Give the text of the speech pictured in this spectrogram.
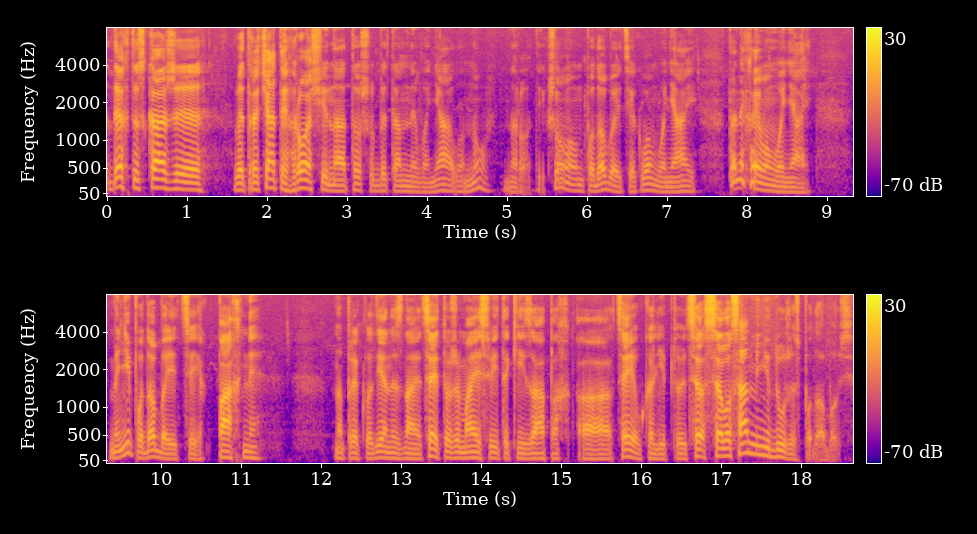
Дехто скаже витрачати гроші на те, щоб там не воняло. Ну, народ, якщо вам подобається, як вам воняє, то нехай вам воняє. Мені подобається, як пахне. Наприклад, я не знаю, цей теж має свій такий запах, а цей евкаліптовий. Це селосан мені дуже сподобався.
